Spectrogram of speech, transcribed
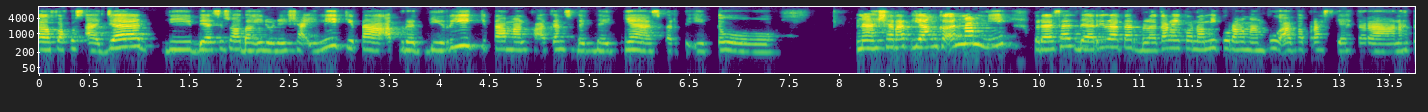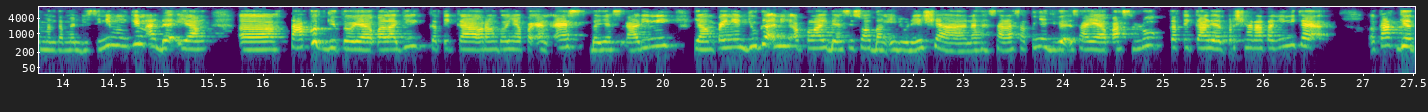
uh, fokus aja di beasiswa Bank Indonesia ini kita upgrade diri, kita manfaatkan sebaik-baiknya seperti itu. Nah, syarat yang keenam nih berasal dari latar belakang ekonomi kurang mampu atau prasejahtera. Nah, teman-teman di sini mungkin ada yang uh, takut gitu ya, apalagi ketika orang tuanya PNS, banyak sekali nih yang pengen juga nih apply beasiswa Bank Indonesia. Nah, salah satunya juga saya pas dulu ketika lihat persyaratan ini kayak eh, kaget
